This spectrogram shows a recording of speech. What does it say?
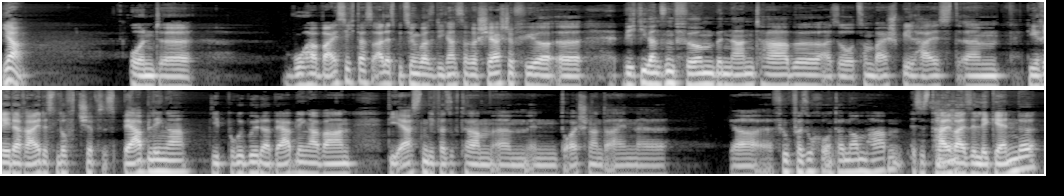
ja. Und äh, woher weiß ich das alles, beziehungsweise die ganze Recherche für, äh, wie ich die ganzen Firmen benannt habe. Also zum Beispiel heißt ähm, die Reederei des Luftschiffs ist Berblinger. Die Brüder Berblinger waren die ersten, die versucht haben, ähm, in Deutschland eine ja, Flugversuche unternommen haben. Es ist mhm. teilweise mhm. Legende,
